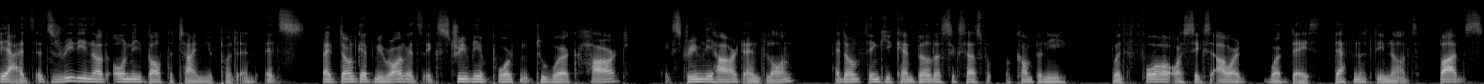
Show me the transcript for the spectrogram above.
yeah, it's it's really not only about the time you put in. It's like don't get me wrong, it's extremely important to work hard, extremely hard and long. I don't think you can build a successful company with four or six hour work days. Definitely not. But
